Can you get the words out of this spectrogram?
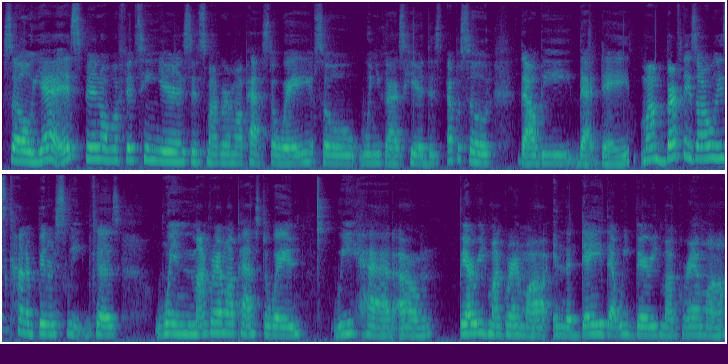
So, yeah, it's been over 15 years since my grandma passed away. So, when you guys hear this episode, that'll be that day. My birthday is always kind of bittersweet because when my grandma passed away, we had um, buried my grandma. In the day that we buried my grandma,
